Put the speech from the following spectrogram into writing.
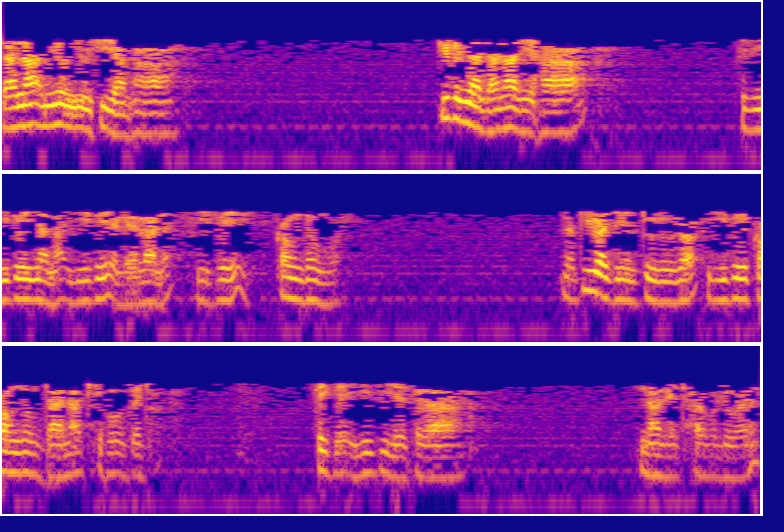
ဒါနအမျိုးမျိုးရှိရမှာပြုဒရဒါနတွေဟာအရေးသေးရလားအရေးသေးအလယ်လားနဲ့အရေးသေးကောင်းဆုံးပါဒါပြီးတော့ချင်းတူတူတော့အရေးသေးကောင်းဆုံးဒါနဖြစ်ဖို့အတွက် စိတ်ပဲအရေးကြီးတယ်ဆိုတာနားလည်ထားဖို့လိုပါတယ်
